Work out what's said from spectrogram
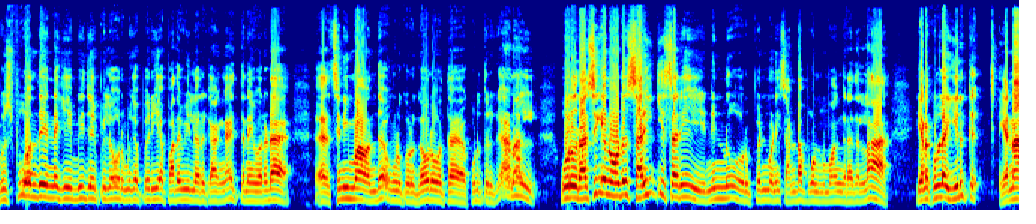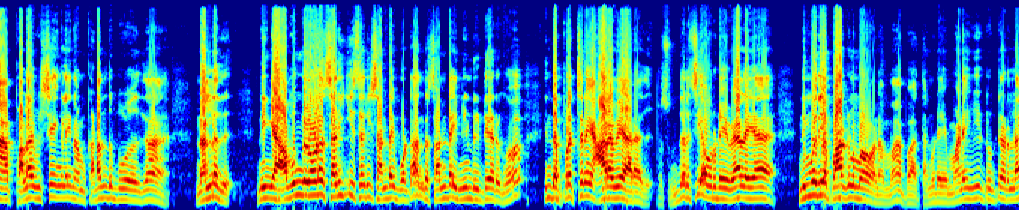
குஷ்பு வந்து இன்றைக்கி பிஜேபியில் ஒரு மிகப்பெரிய பதவியில் இருக்காங்க. இத்தனை வருட சினிமா வந்து அவங்களுக்கு ஒரு கௌரவத்தை கொடுத்துருக்கு. ஆனால் ஒரு ரசிகனோடு சரிக்கு சரி நின்று ஒரு பெண்மணி சண்டை போடணுமாங்கிறதெல்லாம் எனக்குள்ளே இருக்குது ஏன்னா பல விஷயங்களை நாம் கடந்து போவது தான் நல்லது. நீங்கள் அவங்களோட சரிக்கு சரி சண்டை போட்டால் அந்த சண்டை நின்றுக்கிட்டே இருக்கும். இந்த பிரச்சனை ஆறவே ஆறாது. இப்போ சுந்தர்சி அவருடைய வேலையை நிம்மதியாக பார்க்கணுமா வேணாமா? இப்போ தன்னுடைய மனைவி ட்விட்டரில்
